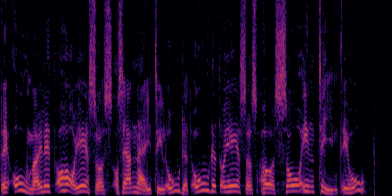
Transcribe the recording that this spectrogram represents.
Det är omöjligt att ha Jesus och säga nej till ordet. Ordet och Jesus hör så intimt ihop.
